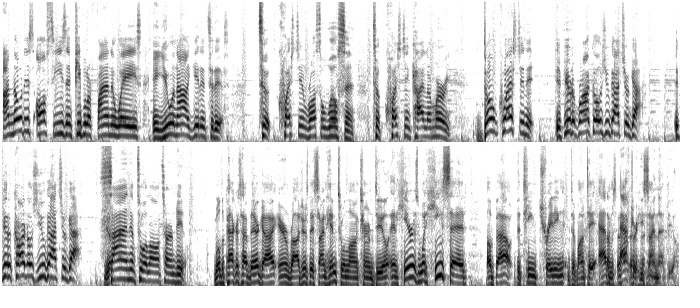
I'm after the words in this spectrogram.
I know this offseason people are finding ways, and you and I get into this, to question Russell Wilson, to question Kyler Murray. Don't question it. If you're the Broncos, you got your guy. If you're the Cardinals, you got your guy. Sign him to a long-term deal. Well, the Packers have their guy, Aaron Rodgers. They signed him to a long term deal. And here's what he said about the team trading Davante Adams after he signed that deal.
